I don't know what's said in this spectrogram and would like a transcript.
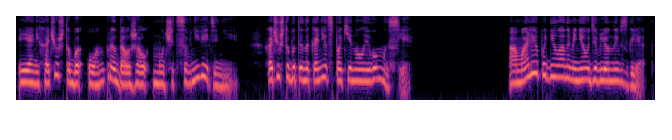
я не хочу, чтобы он продолжал мучиться в неведении. Хочу, чтобы ты, наконец, покинула его мысли». Амалия подняла на меня удивленный взгляд.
